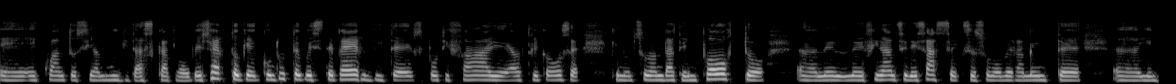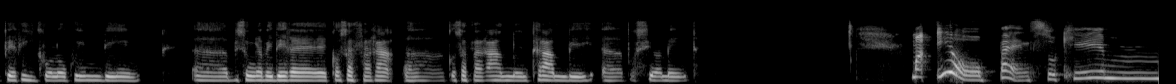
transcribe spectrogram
e, e, quanto sia lui di tasca propria. Certo che con tutte queste perdite, Spotify e altre cose che non sono andate in porto, eh, le, le, finanze dei Sussex sono veramente eh, in pericolo, quindi eh, bisogna vedere cosa, farà, eh, cosa faranno entrambi eh, prossimamente. Ma io penso che mh, mm,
